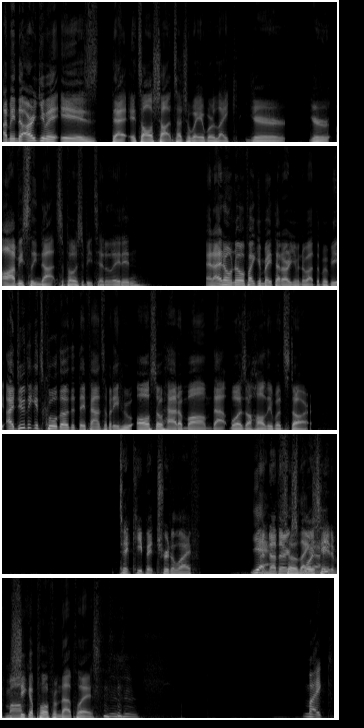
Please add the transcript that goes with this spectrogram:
I mean, the argument is that it's all shot in such a way where like you're you're obviously not supposed to be titillated. And I don't know if I can make that argument about the movie. I do think it's cool though that they found somebody who also had a mom that was a Hollywood star. To keep it true to life. Yeah, Another so, like, she- exploitative mom. She could pull from that place. Mhm. Mike,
